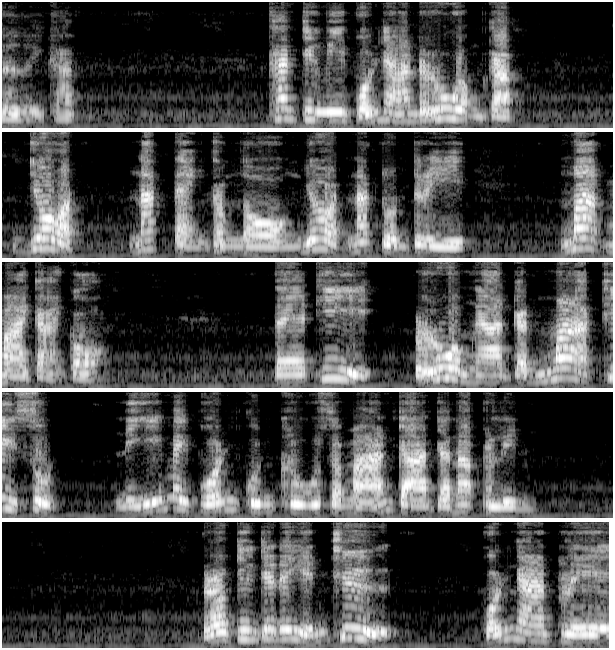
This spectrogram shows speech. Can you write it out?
เลยครับ ท่านจึงมีผลงานร่วมกับยอดนักแต่งทำนอง ยอดนักดนตรีมากมายก่ายกอง แต่ที่ร่วมงานกันมากที่สุด หนีไม่พ้นคุณครูสมานการจนพลิน เราจึงจะได้เห็นชื่อผลงานเพลง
